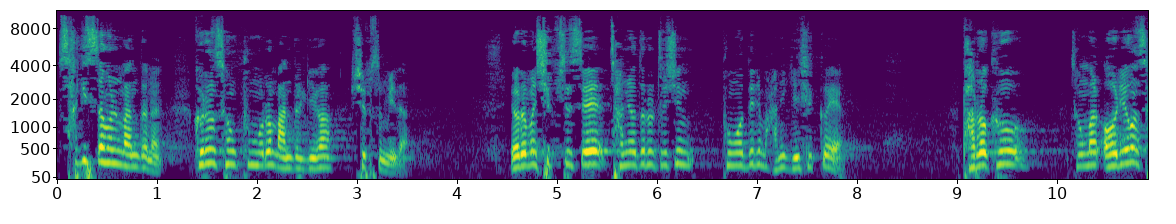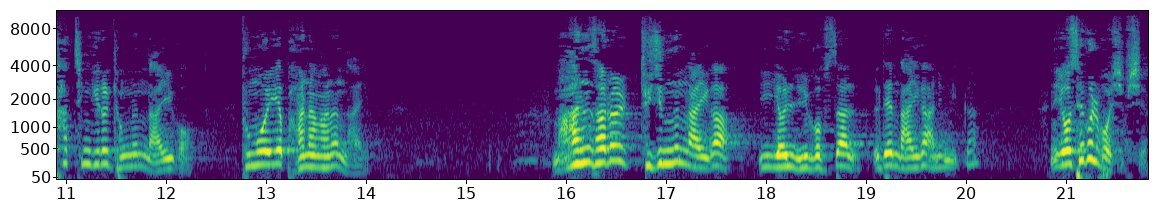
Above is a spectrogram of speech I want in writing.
사기성을 만드는 그런 성품으로 만들기가 쉽습니다. 여러분 17세 자녀들을 두신 부모들이 많이 계실 거예요. 바로 그 정말 어려운 사춘기를 겪는 나이고 부모에게 반항하는 나이. 만사를 뒤집는 나이가 이 17살 된 나이가 아닙니까? 요셉을 보십시오.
